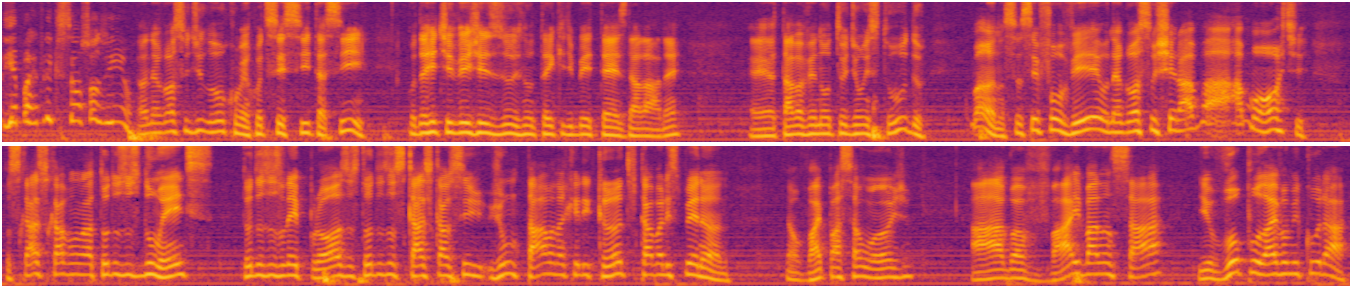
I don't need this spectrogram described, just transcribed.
ia para reflexão sozinho. É um negócio de louco, meu. Quando você cita assim, quando a gente vê Jesus no tanque de Bethesda lá, né? É, eu tava vendo outro dia um estudo. Mano, se você for ver, o negócio cheirava a morte. Os caras ficavam lá, todos os doentes, todos os leprosos, todos os caras ficavam, se juntavam naquele canto, ficavam ali esperando. Não, vai passar um anjo, a água vai balançar e eu vou pular e vou me curar.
